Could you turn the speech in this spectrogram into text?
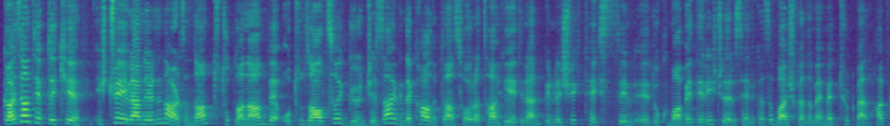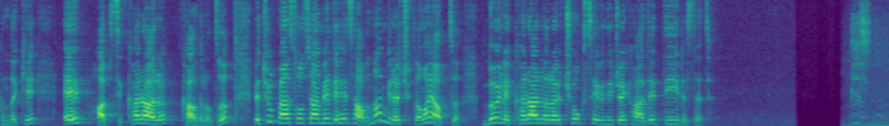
Gaziantep'teki işçi eylemlerinin ardından tutuklanan ve 36 gün cezaevinde kaldıktan sonra tahliye edilen Birleşik Tekstil, e, Dokuma ve Deri İşçileri Sendikası Başkanı Mehmet Türkmen hakkındaki ev hapsi kararı kaldırıldı ve Türkmen sosyal medya hesabından bir açıklama yaptı. Böyle kararlara çok sevinecek halde değiliz dedi.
